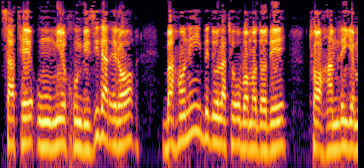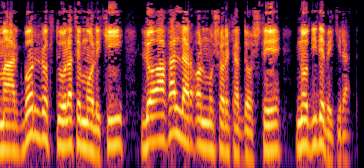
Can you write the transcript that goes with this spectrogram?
سطح عمومی خونریزی در عراق بهانه‌ای به دولت اوباما داده تا حمله مرگباری را که دولت مالکی لااقل در آن مشارکت داشته نادیده بگیرد.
